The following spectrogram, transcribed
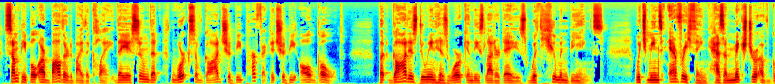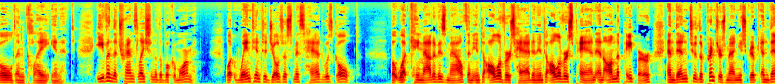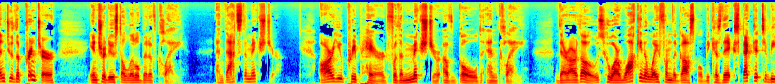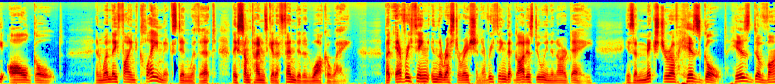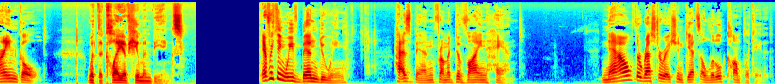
Some people are bothered by the clay. They assume that works of God should be perfect. It should be all gold. But God is doing his work in these latter days with human beings, which means everything has a mixture of gold and clay in it. Even the translation of the Book of Mormon. What went into Joseph Smith's head was gold but what came out of his mouth and into Oliver's head and into Oliver's pen and on the paper and then to the printer's manuscript and then to the printer introduced a little bit of clay. And that's the mixture. Are you prepared for the mixture of gold and clay? There are those who are walking away from the gospel because they expect it to be all gold. And when they find clay mixed in with it, they sometimes get offended and walk away. But everything in the restoration, everything that God is doing in our day, is a mixture of His gold, His divine gold, with the clay of human beings. Everything we've been doing has been from a divine hand. Now the restoration gets a little complicated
